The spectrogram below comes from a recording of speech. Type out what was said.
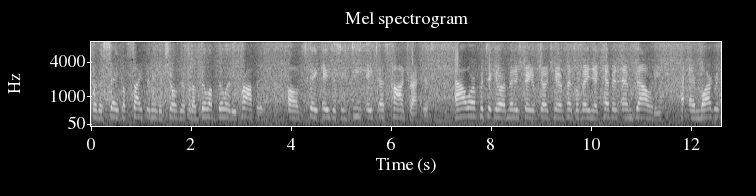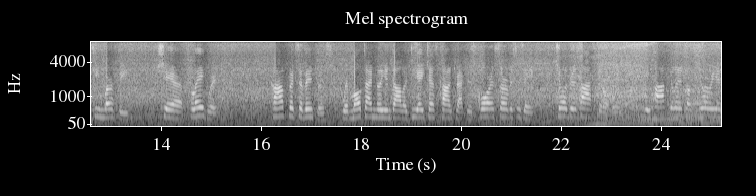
for the sake of siphoning the children for the billability profit of state agency DHS contractors. Our particular administrative judge here in Pennsylvania, Kevin M. Dougherty, and Margaret T. Murphy share flagrant conflicts of interest with multi-million dollar DHS contractors, Cora Services Inc., Children's Hospital Inc., the opulent, luxurious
